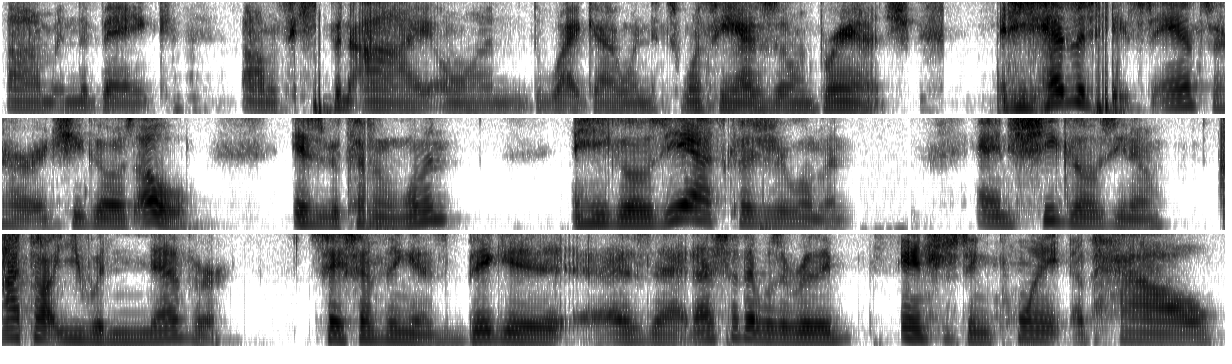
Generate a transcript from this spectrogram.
um, in the bank um, to keep an eye on the white guy when it's once he has his own branch. And he hesitates to answer her, and she goes, "Oh, Is it because I'm a woman? And he goes, Yeah, it's because you're a woman. And she goes, You know, I thought you would never say something as big as that. And I thought that was a really interesting point of how,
